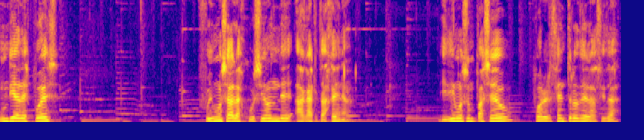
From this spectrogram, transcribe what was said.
Un día después fuimos a la excursión de a Cartagena y dimos un paseo por el centro de la ciudad.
